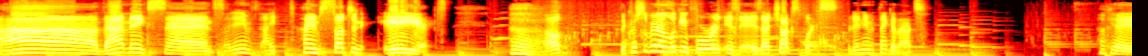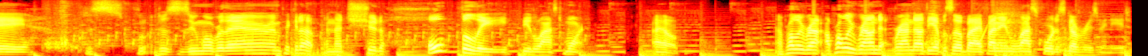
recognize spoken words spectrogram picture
Ah, that makes sense. I didn't. I I am such an idiot. I'll, the crystal berry I'm looking for is is at Chuck's place. I didn't even think of that. Okay, just just zoom over there and pick it up, and that should hopefully be the last one. I hope. I'll probably I'll probably round round out the episode by finding the last four discoveries we need.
